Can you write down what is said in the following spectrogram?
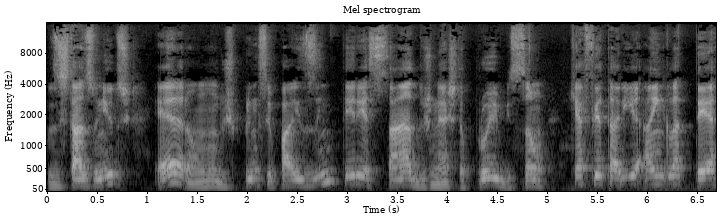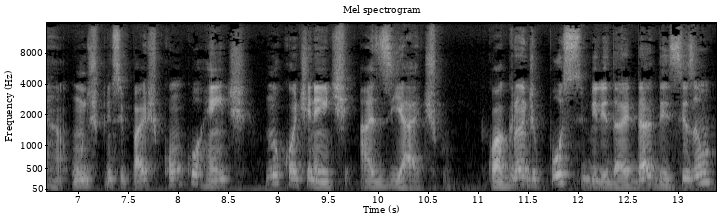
Os Estados Unidos eram um dos principais interessados nesta proibição que afetaria a Inglaterra, um dos principais concorrentes no continente asiático. Com a grande possibilidade da decisão,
